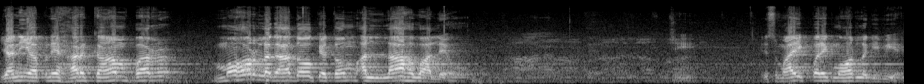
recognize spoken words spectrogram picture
یعنی اپنے ہر کام پر مہر لگا دو کہ تم اللہ والے ہو۔ اس مائک پر ایک مہر لگی ہوئی ہے۔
